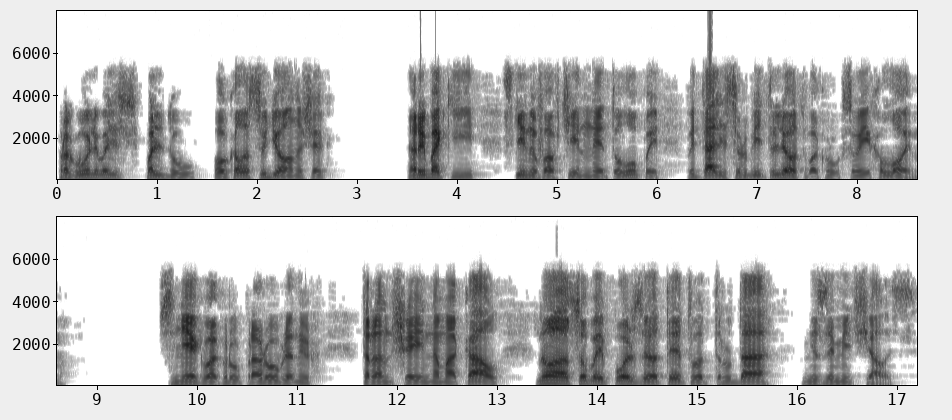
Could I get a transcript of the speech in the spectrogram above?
прогуливались по льду около суденышек. Рыбаки скинув овчинные тулупы, пытались рубить лед вокруг своих лойм. Снег вокруг прорубленных траншей намокал, но особой пользы от этого труда не замечалось.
